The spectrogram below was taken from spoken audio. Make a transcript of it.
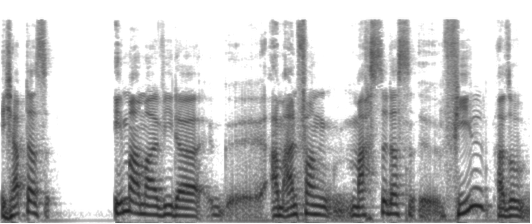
ich habe das immer mal wieder, äh, am Anfang machst du das äh, viel. Also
